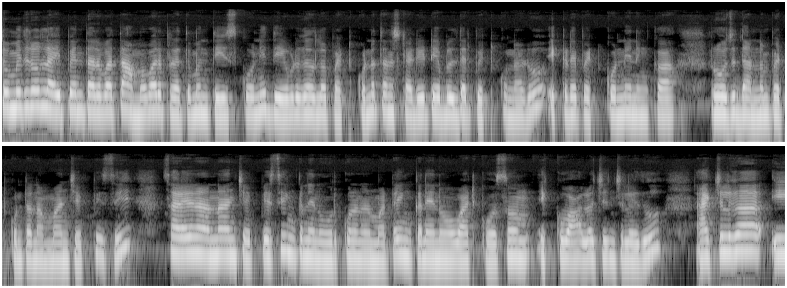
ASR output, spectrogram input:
తొమ్మిది రోజులు అయిపోయిన తర్వాత అమ్మవారి ప్రతిమను తీసుకొని దేవుడి గదిలో పెట్టకుండా తన స్టడీ టేబుల్ దగ్గర పెట్టుకున్నాడు. ఇక్కడే పెట్టుకొని నేను ఇంకా రోజు దండం పెట్టుకుంటానమ్మా అని చెప్పేసి సరే నాన్న అని చెప్పేసి ఇంకా నేను ఊరుకున్నాను అనమాట ఇంకా నేను వాటి కోసం ఎక్కువ ఆలోచించలేదు. యాక్చువల్గా ఈ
